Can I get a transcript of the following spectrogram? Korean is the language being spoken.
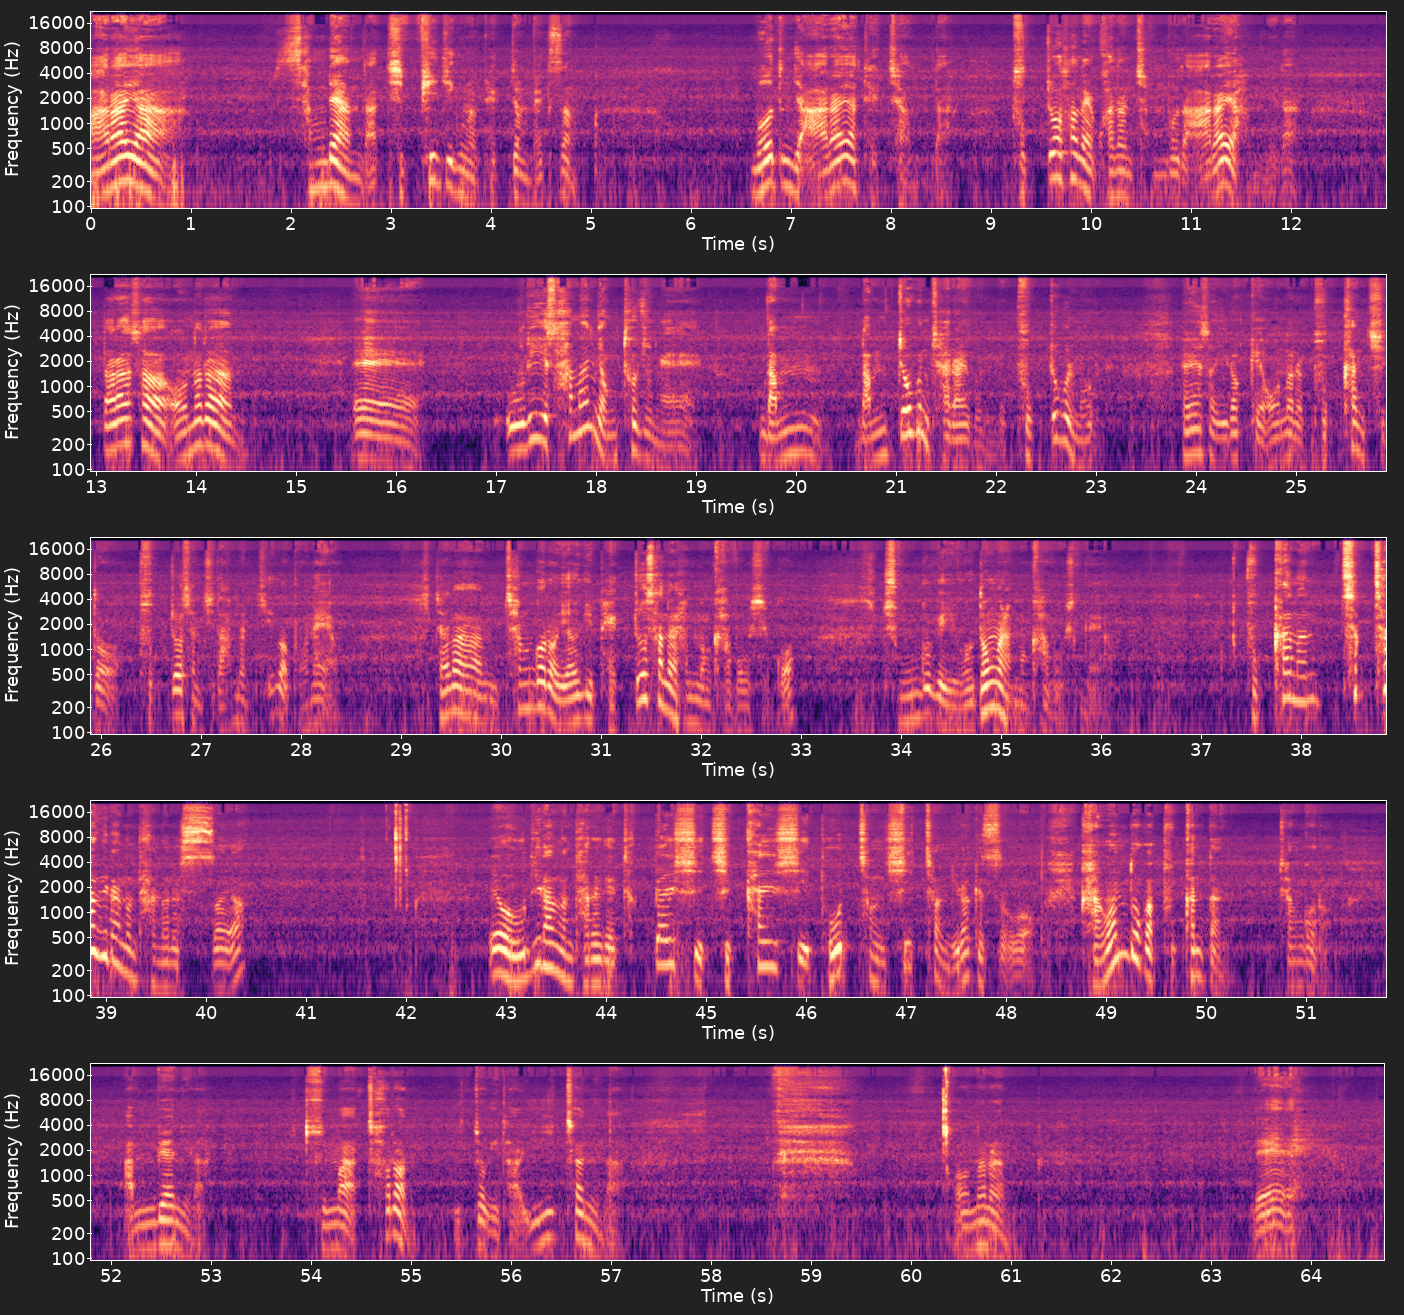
알아야 상대한다. 지피지기면 백전 백승. 뭐든지 알아야 대처합니다. 북조선에 관한 정보도 알아야 합니다. 따라서 오늘은 에, 우리 삼한 영토 중에 남 남쪽은 잘 알고 있는데 북쪽을 모르. 그래서 이렇게 오늘은 북한 지도, 북조선 지도 한번 찍어 보네요. 저는 참고로 여기 백두산을 한번 가보고 싶고 중국의 요동을 한번 가보고 싶네요. 북한은 척척이라는 단어를 써요. 이 우리랑은 다르게 특별시, 직할시, 도청, 시청 이렇게 쓰고 강원도가 북한 땅 참고로 안변이나 기마, 철원 이쪽이 다 이천이나 오늘은 네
